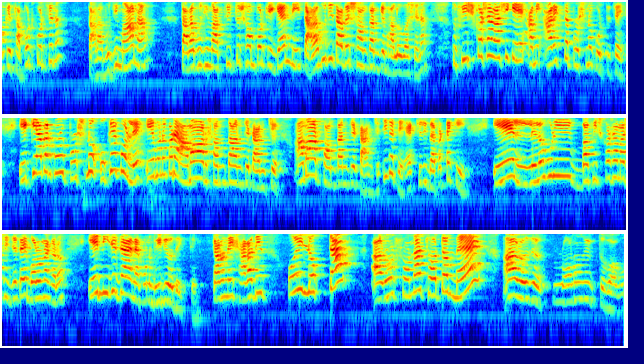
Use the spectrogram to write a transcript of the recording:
ওকে সাপোর্ট করছে না, তারা বুঝি মা না? তারা বুঝি মাতৃত্ব সম্পর্কে জ্ঞান নেই, তারা বুঝি তাদের সন্তানকে ভালোবাসে না। তো ফিস কষা মাসিকে আমি আরেকটা প্রশ্ন করতে চাই। একে আবার কোনো প্রশ্ন ওকে করলে এ মনে করে আমার সন্তানকে টানছে, আমার সন্তানকে টানছে, ঠিক আছে? অ্যাকচুয়ালি ব্যাপারটা কি? এ লেলোগুড়ি বা ফিস কষা মাসি যেটাই বলো না কেন, এ নিজে যায় না কোনো ভিডিও দেখতে। কারণ এই সারাদিন ওই লোকটা আর ওর সোনা ছোট মেয়ে আর ওই যে রণদীপ্ত বাবু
